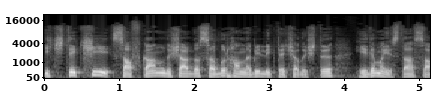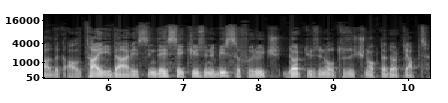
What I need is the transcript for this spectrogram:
İçteki Safkan dışarıda Sabırhan'la birlikte çalıştı. 7 Mayıs'ta Sadık Altay idaresinde 800'ünü 1.03, 400'ünü 33.4 yaptı.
